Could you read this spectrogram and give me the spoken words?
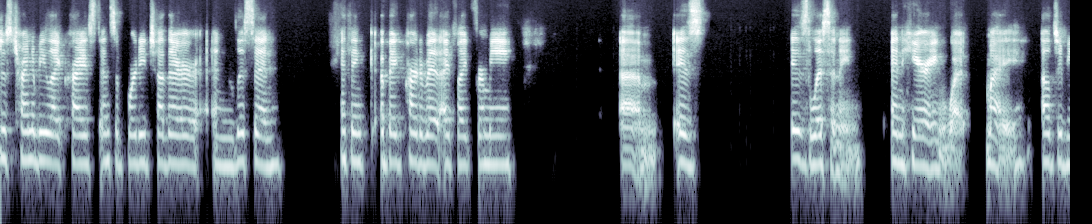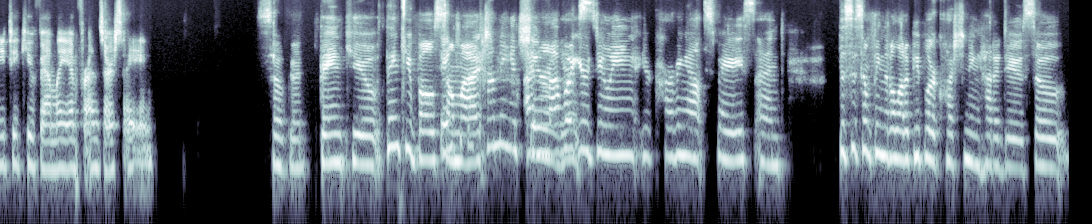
just trying to be like Christ and support each other and listen I think a big part of it I feel like for me um is is listening and hearing what my LGBTQ family and friends are saying. So good. Thank you. Thank you both Thank so you much. coming and sharing. I love yes. what you're doing. You're carving out space and this is something that a lot of people are questioning how to do. So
